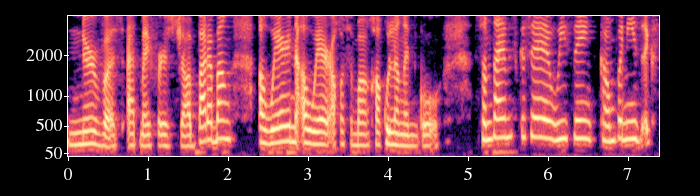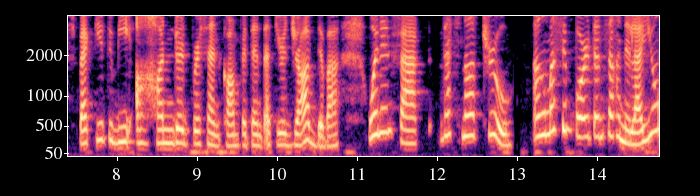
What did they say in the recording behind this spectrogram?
nervous at my first job. Para bang aware na aware ako sa mga kakulangan ko. Sometimes kasi we think companies expect you to be 100% competent at your job, di ba? When in fact, that's not true. Ang mas important sa kanila, yung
